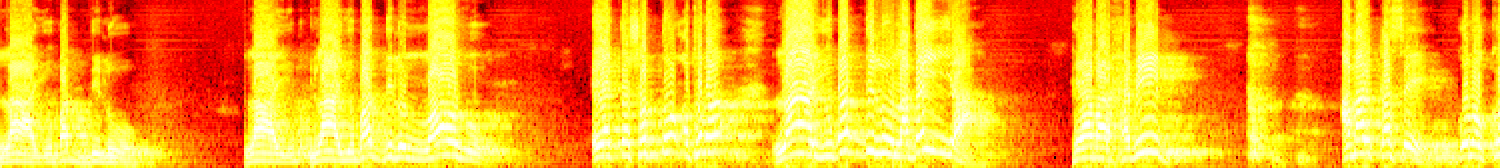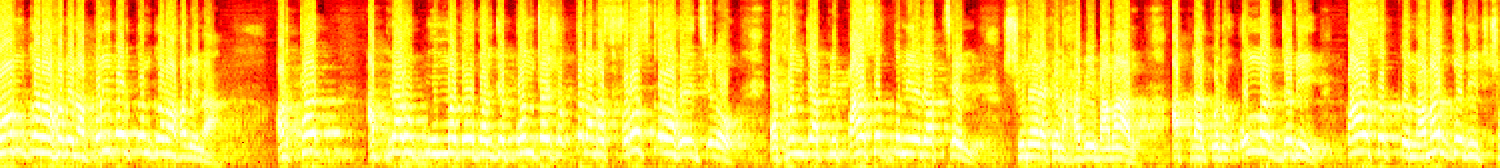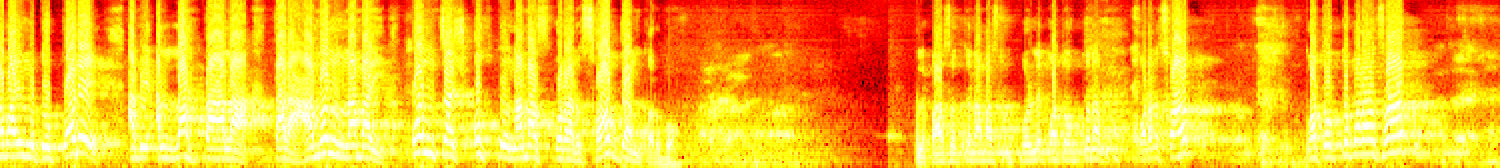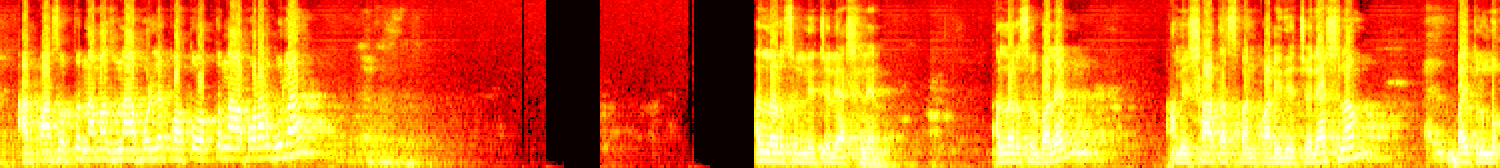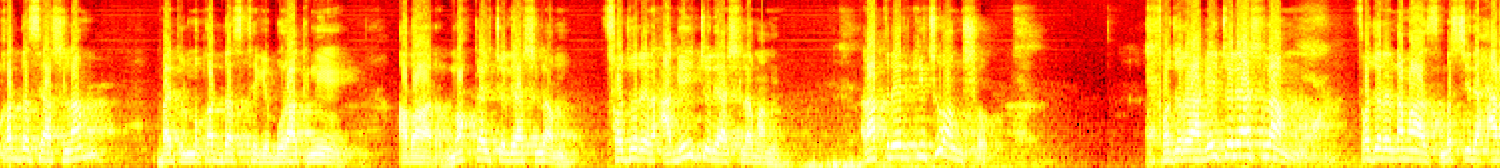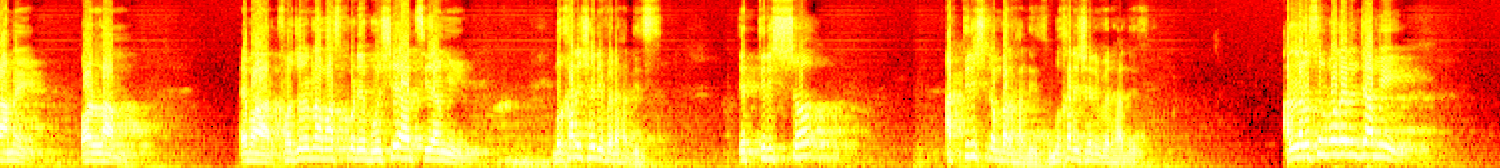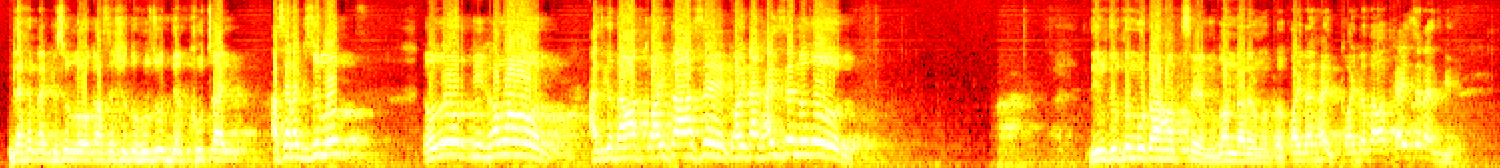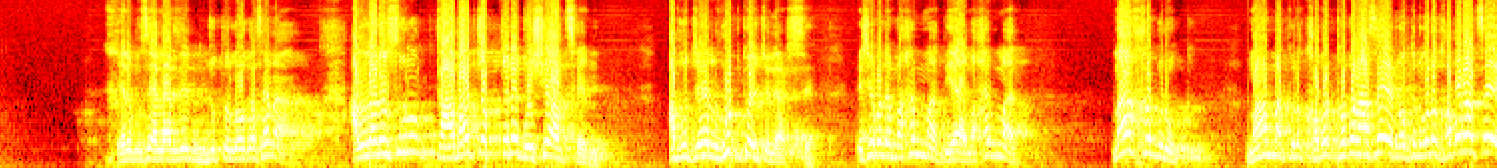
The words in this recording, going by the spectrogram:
লা ইউবাদ্দিলু, লা ইউ- লা ইউবাদ্দিলুল্লাহু। এই একটা শব্দ অথবা লা ইউবাদ্দিলু লাদাইয়া। হে আমার হাবিব, আমার কাছে কোনো কম করা হবে না, পরিবর্তন করা হবে না। অর্থাৎ আপনার উম্মতের উপর যে পঞ্চাশ অক্ত নামাজ ফরজ করা হয়েছিল, এখন যে আপনি পাঁচ অক্ত নিয়ে যাচ্ছেন, শুনে রাখেন, হাবিব আমার, আপনার কোন উম্মত যদি পাঁচ অক্ত নামাজ যদি সবাই মতো পড়ে, আমি আল্লাহ তাআলা তার আমল নামাই পঞ্চাশ অক্ত নামাজ পড়ার সব দান করব। তাহলে পাঁচ অক্ত নামাজ পড়লে কত অক্ত না পড়ার সব কত অক্ত পড়ার সব আর পাঁচ অক্ত নামাজ না পড়লে কত অক্ত না পড়ার গুণা আল্লাহ রসুল নিয়ে চলে আসলেন। আল্লাহ রসুল বলেন, আমি সাত আসমান পাড়ি দিয়ে চলে আসলাম, বাইতুল মুকাদ্দাসে আসলাম, বাইতুল মুকাদ্দাস থেকে বোরাক নিয়ে আবার মক্কায় চলে আসলাম, ফজরের আগেই চলে আসলাম আমি। রাত্রের কিছু অংশ। ফজরের আগেই চলে আসলাম ফজরের নামাজ মসজিদে হারামে পড়লাম। এবার ফজরের নামাজ পড়ে বসে আছি আমি। বুখারি শরীফের হাদিস। তেত্রিশশো আটত্রিশ নম্বর হাদিস, বুখারি শরীফের হাদিস। আল্লাহ রসুল বলেন যে আমি, দেখেন না কিছু লোক আছে শুধু হুজুরদের খুচাই। আছে না কিছু লোক? হুজুর, কি খবর? আজকে দাওয়াত কয়টা আছে? কয়টা খাইছেন হুজুর? দিন দিন তো মোটা হচ্ছেন গন্ডারের মতো। কয়টা খাই কয়টা দাওয়াত খাইছেন আজকে? এরকম অ্যালার্জি যুক্ত লোক আছে না? আল্লাহ রসুল কাবা চত্বরে বসে আছেন। আবু জাহেল হুট করে চলে আসছে। এসে বলে, মাহাম্মদ, ইয়া মাহাম্মদ, মা খবরুক? মাহাম্মদ, কোনো খবর খবর আছে? নতুন কোনো খবর আছে?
